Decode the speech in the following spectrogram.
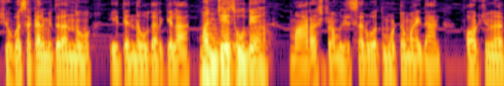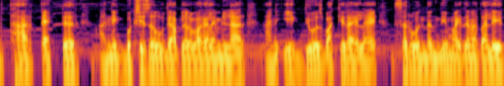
शुभ सकाळ मित्रांनो. येत्या नऊ तारखेला म्हणजेच उद्या. महाराष्ट्रामधील सर्वात मोठं मैदान फॉर्च्युनर थार ट्रॅक्टर अनेक बक्षिसं उद्या आपल्याला बघायला मिळणार आणि एक दिवस बाकी राहिला आहे सर्व नंदी मैदानात आलेत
